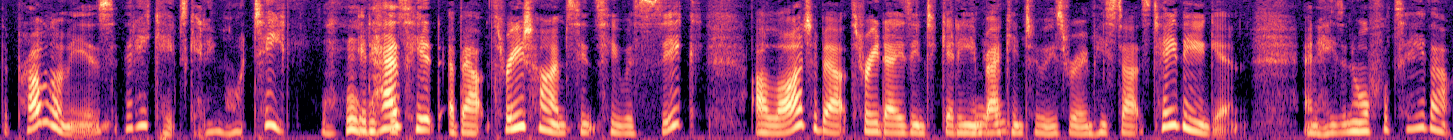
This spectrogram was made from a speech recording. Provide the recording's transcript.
The problem is that he keeps getting more teeth it has hit about three times since he was sick, a lot. About three days into getting him yeah. back into his room, he starts teething again. And he's an awful teether.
